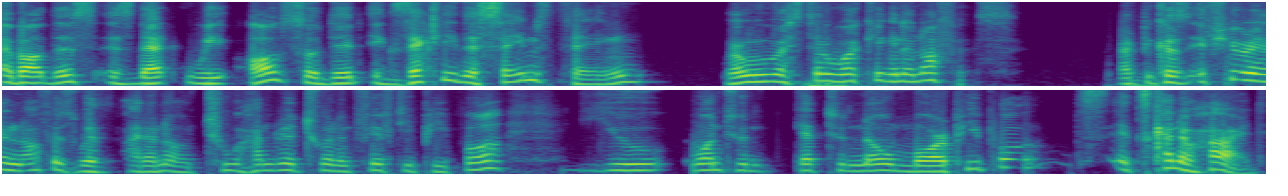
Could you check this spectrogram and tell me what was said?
about this is that we also did exactly the same thing when we were still working in an office. Right? Because if you're in an office with, I don't know, 200, 250 people, you want to get to know more people. It's, it's kind of hard.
